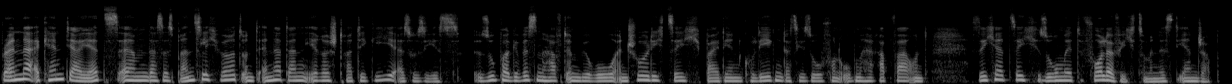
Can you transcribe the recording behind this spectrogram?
Brenda erkennt ja jetzt, ähm, dass es brenzlig wird und ändert dann ihre Strategie. Also sie ist super gewissenhaft im Büro, entschuldigt sich bei den Kollegen, dass sie so von oben herab war und sichert sich somit vorläufig zumindest ihren Job.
